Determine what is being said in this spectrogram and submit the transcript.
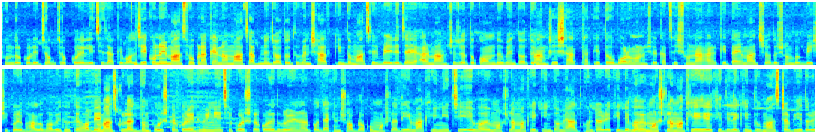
সুন্দর করে ঝকঝক করে নিচ্ছি, যাকে বলে। যে কোনোই মাছ হোক না কেন, মাছ আপনি যত ধুবেন, স্বাদ কিন্তু মাছের বেড়ে যায়। আর মাংস যত কম ধুবেন তত মাংসের স্বাদ থাকে। তো বড় মানুষের কাছে শোনা, আর কি তাই মাছ যত সম্ভব বেশি করে ভালোভাবে ধুতে হবে। মাছগুলো একদম পরিষ্কার করে ধুয়ে নিয়েছি। পরিষ্কার করে ধুয়ে নেওয়ার পর দেখেন, সব রকম মশলা দিয়ে মাখিয়ে নিয়েছি এভাবে মশলা মাখিয়ে কিন্তু আমি আধ ঘণ্টা রেখে দেবো। এভাবে মশলা মাখিয়ে রেখে দিলে কিন্তু মাছটা ভেতরে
